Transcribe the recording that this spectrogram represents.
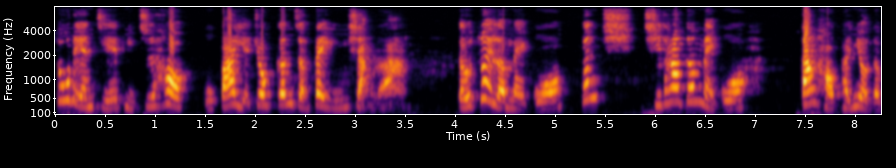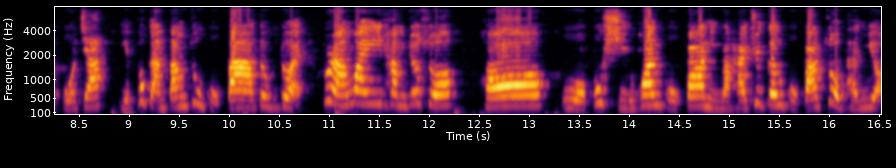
苏联解体之后，古巴也就跟着被影响了啊，得罪了美国，跟其其他跟美国当好朋友的国家也不敢帮助古巴，对不对？不然万一他们就说，哦，我不喜欢古巴，你们还去跟古巴做朋友，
